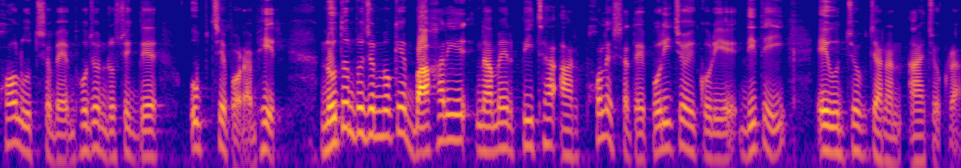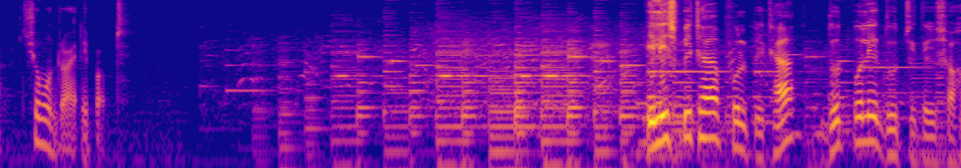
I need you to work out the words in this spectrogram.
ফল উৎসবে ভোজন রসিকদের উপচে পড়া ভিড়। নতুন প্রজন্মকে বাহারি নামের পিঠা আর ফলের সাথে পরিচয় করিয়ে দিতেই এই উদ্যোগ জানান আয়োজকরা। সুমন রয়ের রিপোর্ট। ইলিশ পিঠা, ফুল পিঠা দুধপুলি দুধ চিতই সহ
